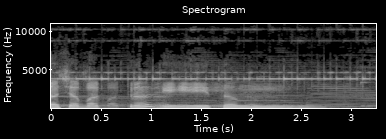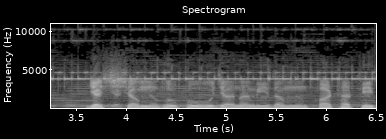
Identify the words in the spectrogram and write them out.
दशवक्त्रगीतम् यः शम्भुपूजनमिदं पठति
